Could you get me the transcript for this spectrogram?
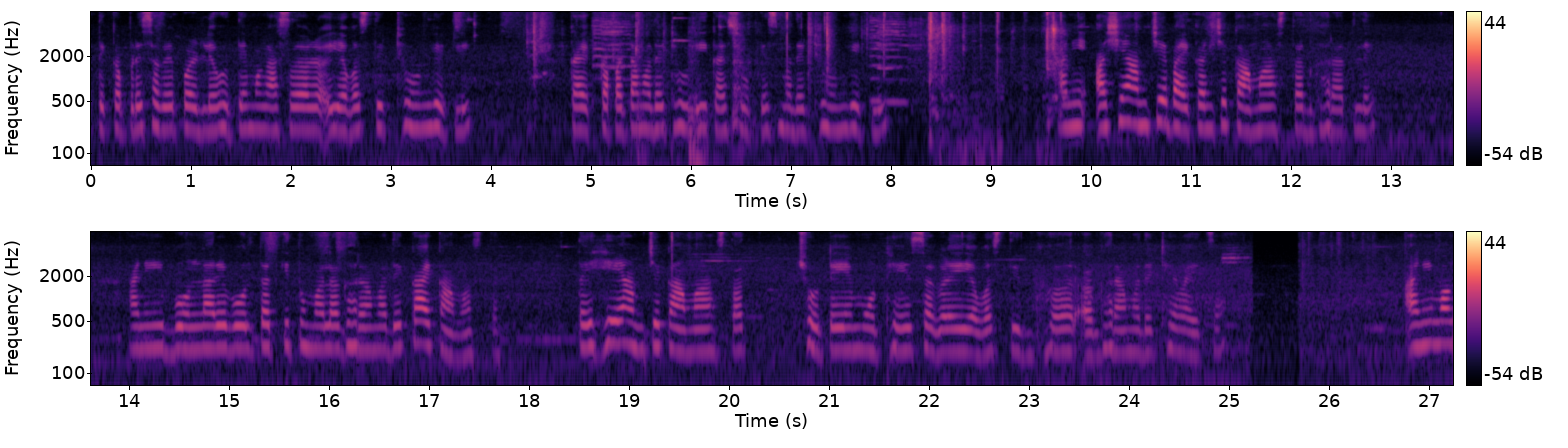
ते कपडे सगळे पडले होते मग असं व्यवस्थित ठेवून घेतली. काय कपाटामध्ये ठेवली काय शोकेसमध्ये ठेवून घेतली. आणि असे आमचे बायकांचे कामं असतात घरातले. आणि बोलणारे बोलतात की तुम्हाला घरामध्ये काय कामं असतं? तर हे आमचे कामं असतात. छोटे मोठे सगळे व्यवस्थित घर घरामध्ये ठेवायचं. आणि मग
